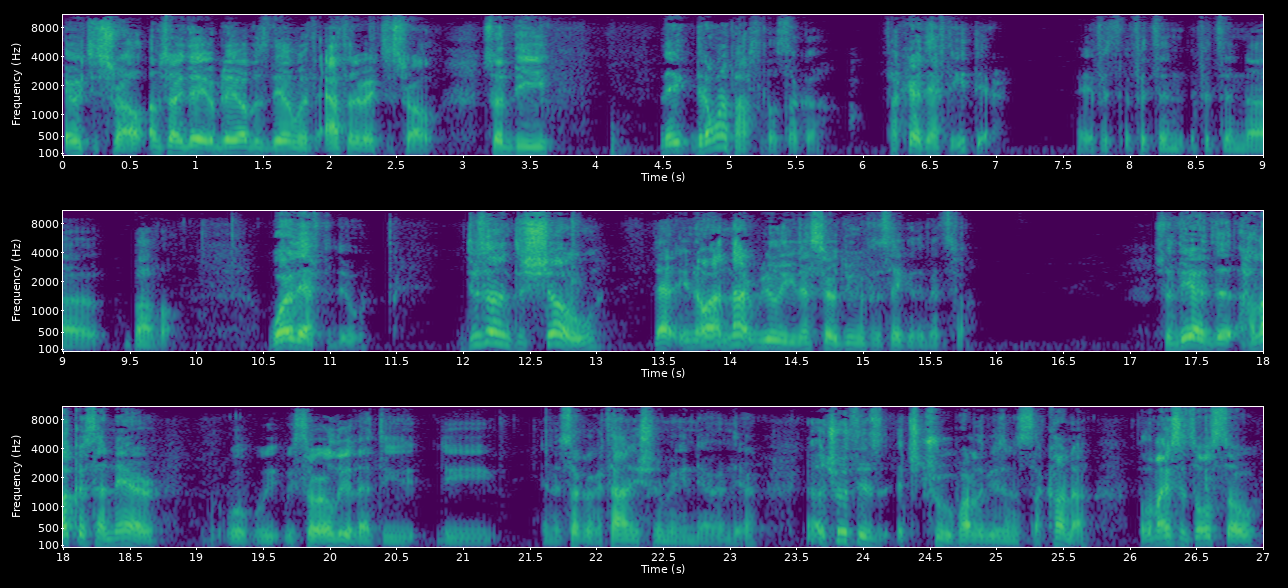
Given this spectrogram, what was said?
Eretz Yisrael. I'm sorry, they, they was dealing with outside of Eretz Yisrael. So the they, they don't want to pass the sukkah. Fakir, they have to eat there. If it's if it's in if it's in uh, Bavel, what do they have to do? Do something to show that you know I'm not really necessarily doing it for the sake of the mitzvah. So there, the halakas haner, we, we saw earlier that the the in the sukkah katana you shouldn't bring a ner in there. Now the truth is, it's true. Part of the reason is sakana, but the mice it's also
